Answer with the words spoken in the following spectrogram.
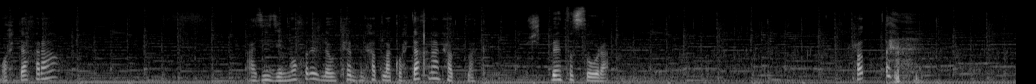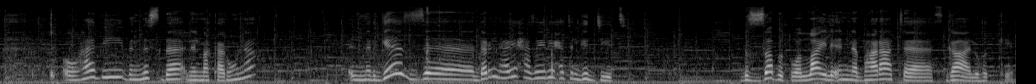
واحدة أخرى. عزيزي المخرج لو تحب نحط لك واحدة أخرى نحط لك. مش تبين في الصورة. وهذه بالنسبة للمكرونة. المرقاز دار لها ريحة زي ريحة القديد بالضبط والله لأن بهارات ثقال وهيك.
